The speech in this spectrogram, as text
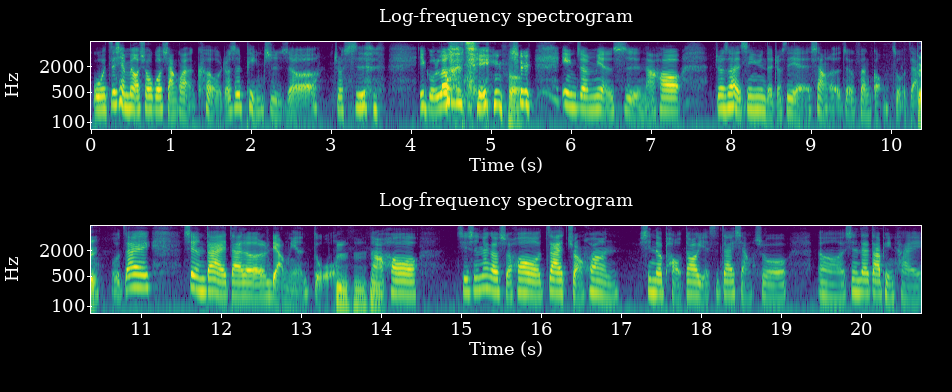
我之前没有修过相关的课，我就是凭指着就是 一股热情去应征面试，然后。就是很幸运的，就是也上了这份工作，这样。我在现代待了两年多，然后其实那个时候在转换新的跑道，也是在想说，呃，现在大平台，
